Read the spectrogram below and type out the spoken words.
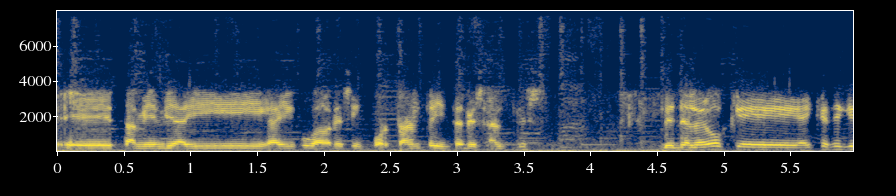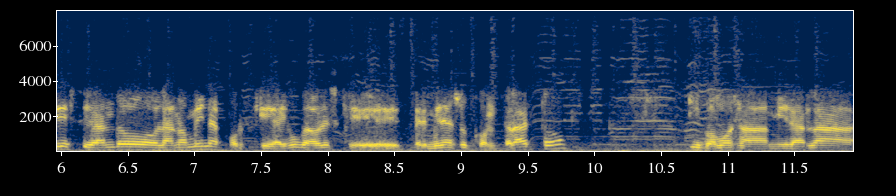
Eh, también de ahí hay jugadores importantes interesantes. Desde luego que hay que seguir estudiando la nómina porque hay jugadores que terminan su contrato y vamos a mirar la,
